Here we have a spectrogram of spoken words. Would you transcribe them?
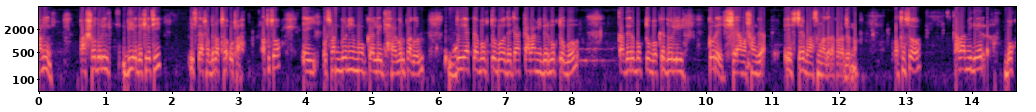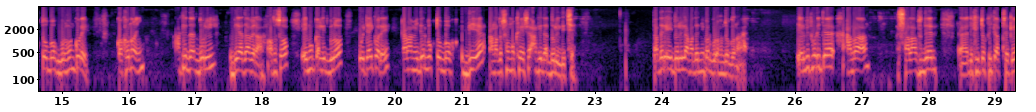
আমি পাঁচশো দলিল দিয়ে দেখিয়েছি ইস্তার শব্দের অর্থ উঠা। অথচ এই ওসমান গনি মোকালিদ হাগল পাগল দুই একটা বক্তব্য যেটা কালামিদের বক্তব্য, তাদের বক্তব্যকে দলিল করে সে আমার সঙ্গে এসছে ভাস মোনাজারা করার জন্য। অথচ কালামিদের বক্তব্য গ্রহণ করে কখনোই আকিদার দলিল দেওয়া যাবে না। অথচ এই মুকালিদগুলো ওইটাই করে, কালামিদের বক্তব্য দিয়ে আমাদের সম্মুখে এসে আকিদার দলিল দিচ্ছে। তাদের এই দলিল আমাদের নিকট গ্রহণযোগ্য নয়। এর বিপরীতে আমরা সালাফদের লিখিত কিতাব থেকে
